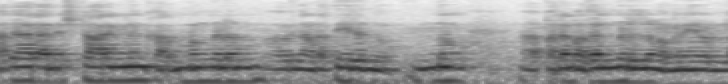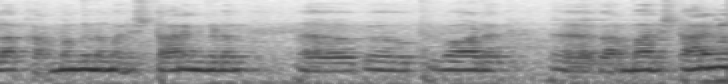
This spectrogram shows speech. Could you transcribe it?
ആചാരാനുഷ്ഠാനങ്ങളും കർമ്മങ്ങളും അവർ നടത്തിയിരുന്നു. ഇന്നും പല മതങ്ങളിലും അങ്ങനെയുള്ള കർമ്മങ്ങളും അനുഷ്ഠാനങ്ങളും ഒരുപാട് കർമാനുഷ്ഠാനങ്ങൾ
